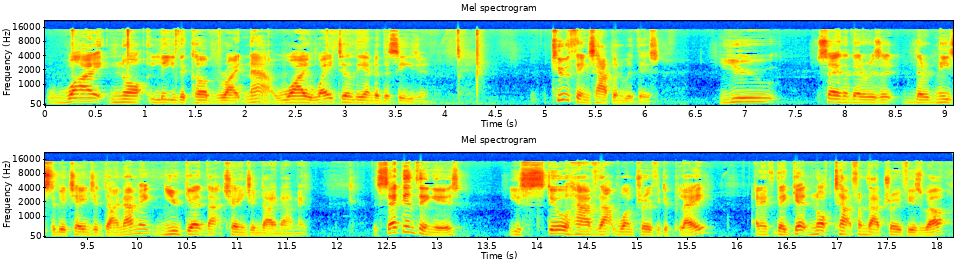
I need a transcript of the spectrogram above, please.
why not leave the club right now? Why wait till the end of the season? Two things happen with this. You say that there is a there needs to be a change in dynamic, you get that change in dynamic the second thing is you still have that one trophy to play. And if they get knocked out from that trophy as well,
